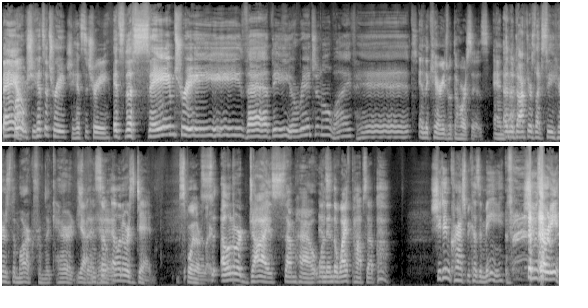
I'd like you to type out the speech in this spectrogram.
bam, Boom! She hits a tree. she hits the tree. It's the same tree that the original wife hit. in the carriage with the horses and And the uh, doctor's like, "See, here's the mark from the carriage." yeah and so it." eleanor's dead Spoiler alert. So Eleanor dies somehow. and then the wife pops up. she didn't crash because of me. She was already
